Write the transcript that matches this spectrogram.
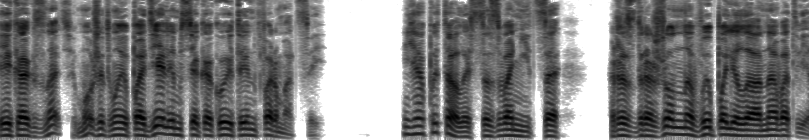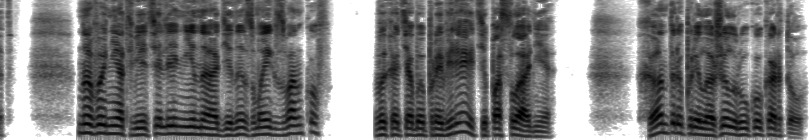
И, как знать, может, мы поделимся какой-то информацией. Я пыталась созвониться. Раздраженно выпалила она в ответ. Но вы не ответили ни на один из моих звонков. Вы хотя бы проверяете послание? Хантер приложил руку к рту.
